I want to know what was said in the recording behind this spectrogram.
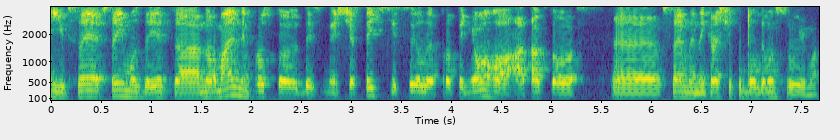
І все, все йому здається нормальним, просто десь не щастить всі сили проти нього, а так то все ми найкращий футбол демонструємо.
